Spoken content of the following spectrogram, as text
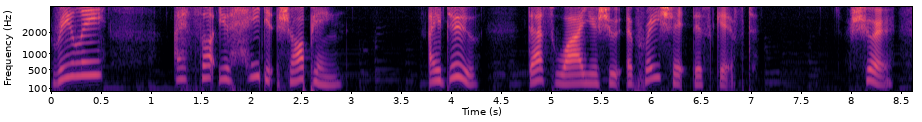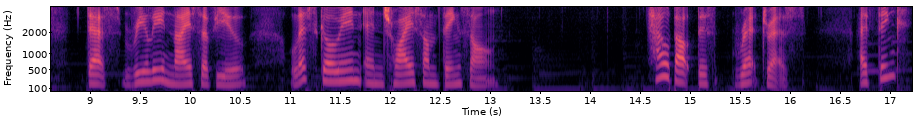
Really? I thought you hated shopping. I do. That's why you should appreciate this gift. Sure, that's really nice of you. Let's go in and try some things on. How about this red dress? I think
